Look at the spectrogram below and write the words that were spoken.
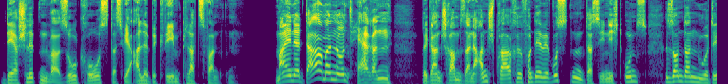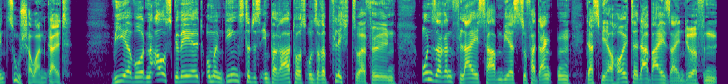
Der Schlitten war so groß, dass wir alle bequem Platz fanden. Meine Damen und Herren, begann Schramm seine Ansprache, von der wir wussten, dass sie nicht uns, sondern nur den Zuschauern galt. Wir wurden ausgewählt, um im Dienste des Imperators unsere Pflicht zu erfüllen. Unseren Fleiß haben wir es zu verdanken, dass wir heute dabei sein dürfen,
